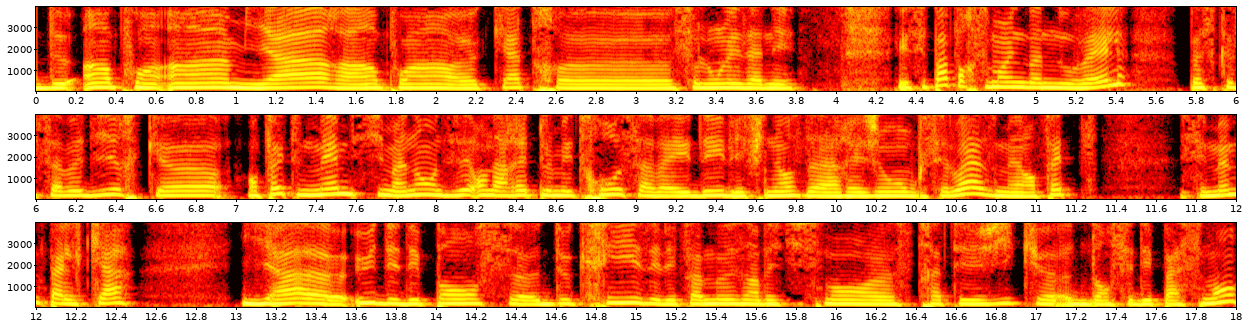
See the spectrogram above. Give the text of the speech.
de 1,1 milliard à 1,4 euh, selon les années. Et c'est pas forcément une bonne nouvelle parce que ça veut dire que, en fait, même si maintenant on disait on arrête le métro, ça va aider les finances de la région bruxelloise, mais en fait, c'est même pas le cas. Il y a euh, eu des dépenses de crise et les fameux investissements euh, stratégiques dans ces dépassements,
